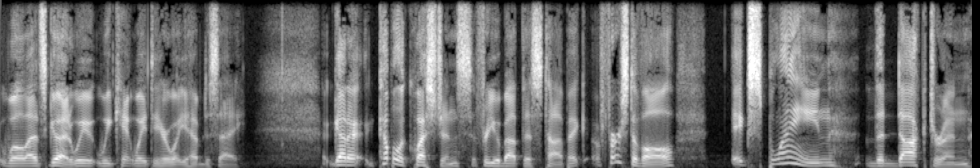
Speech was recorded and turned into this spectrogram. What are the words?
Well, that's good. We we can't wait to hear what you have to say. Got a couple of questions for you about this topic. First of all, explain the doctrine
